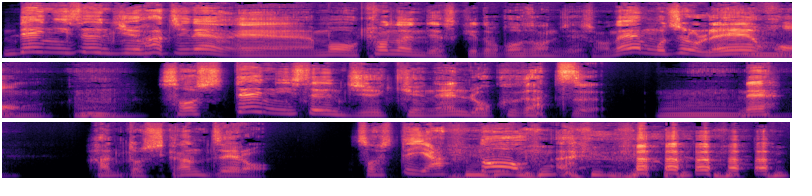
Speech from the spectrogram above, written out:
ん。で、2018年、えーもう去年ですけどご存知でしょうね。もちろん0本。うん。そして2019年6月、うん。ね。半年間ゼロ。そしてやっと、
